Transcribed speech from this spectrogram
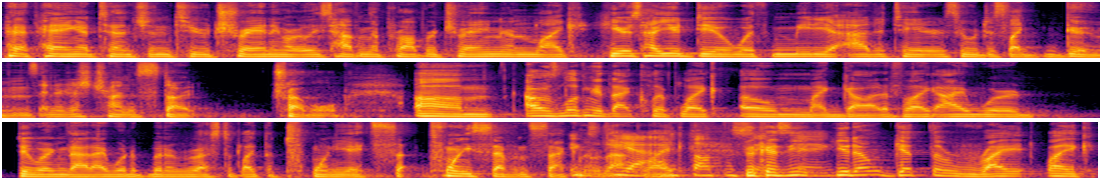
paying attention to training or at least having the proper training. And like, here's how you deal with media agitators who are just like goons and are just trying to start trouble. Um, I was looking at that clip like, oh my god, if like I were doing that, I would have been arrested like the 28, se- 27 second of that. Yeah, I thought the same because you, you don't get the right like.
